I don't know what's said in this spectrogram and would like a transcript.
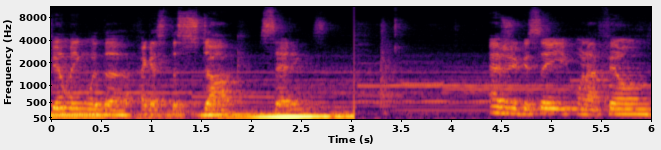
filming with the, I guess, the stock settings. As you can see, when I film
